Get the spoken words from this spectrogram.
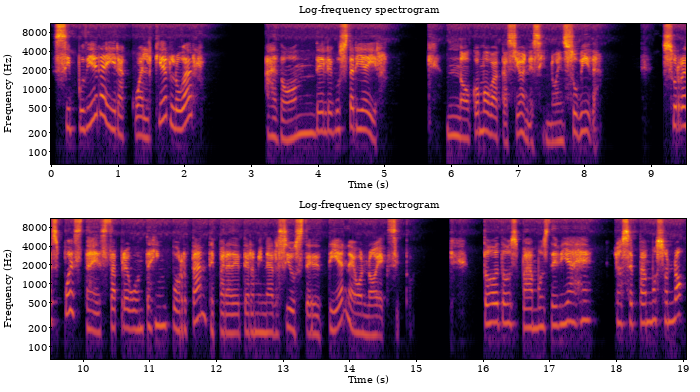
Si pudiera ir a cualquier lugar, ¿a dónde le gustaría ir? No como vacaciones, sino en su vida. Su respuesta a esta pregunta es importante para determinar si usted tiene o no éxito. Todos vamos de viaje, lo sepamos o no.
